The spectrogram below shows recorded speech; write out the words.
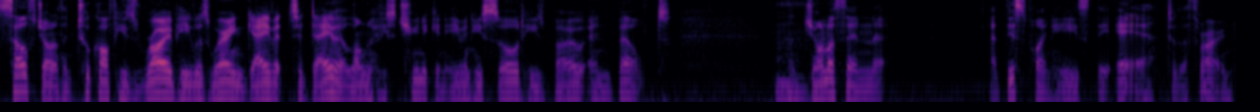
himself. Jonathan took off his robe he was wearing, gave it to David, along with his tunic and even his sword, his bow and belt. Hmm. And Jonathan, at this point, he's the heir to the throne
